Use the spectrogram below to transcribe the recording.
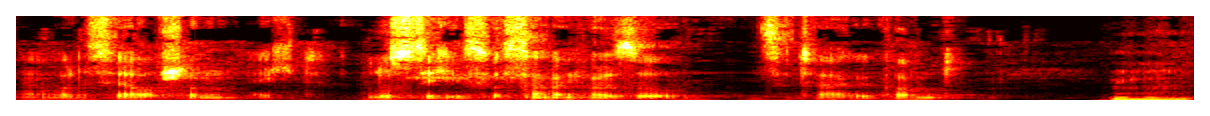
Ja, weil das ja auch schon echt lustig ist, was da manchmal so zutage kommt. Mhm.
